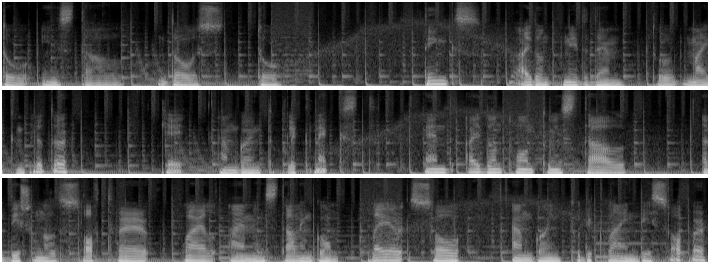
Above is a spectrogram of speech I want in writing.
to install those two things. I don't need them to my computer. Okay I'm going to click next. And I don't want to install additional software while I'm installing GOM player so I'm going to decline this offer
